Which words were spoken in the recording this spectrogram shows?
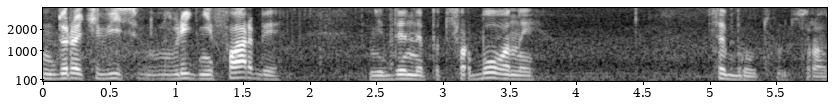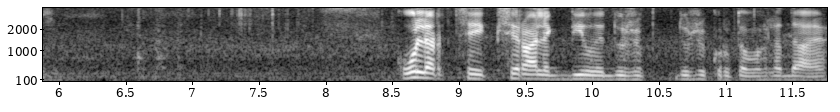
До речі, весь в рідній фарбі, ніде не підфарбований. Це бруд зразу. Колір цей ксіралік білий дуже, дуже круто виглядає.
